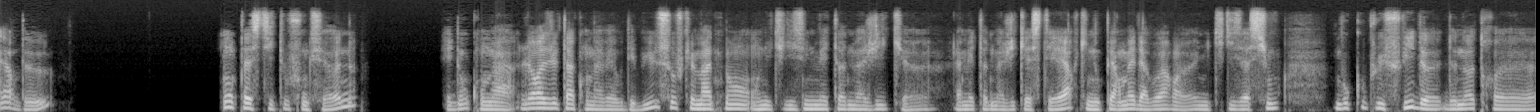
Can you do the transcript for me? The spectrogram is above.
R2. On teste si tout fonctionne. Et donc on a le résultat qu'on avait au début, sauf que maintenant on utilise une méthode magique, euh, la méthode magique STR, qui nous permet d'avoir euh, une utilisation beaucoup plus fluide de notre, euh,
